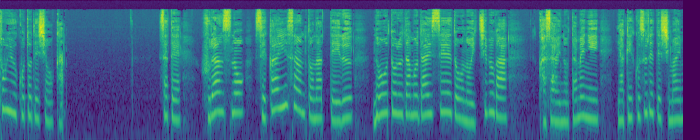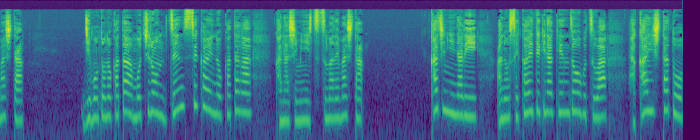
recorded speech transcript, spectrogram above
ということでしょうか。さて、フランスの世界遺産となっているノートルダム大聖堂の一部が火災のために焼け崩れてしまいました。地元の方はもちろん全世界の方が悲しみに包まれました。火事になり、あの世界的な建造物は破壊したと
